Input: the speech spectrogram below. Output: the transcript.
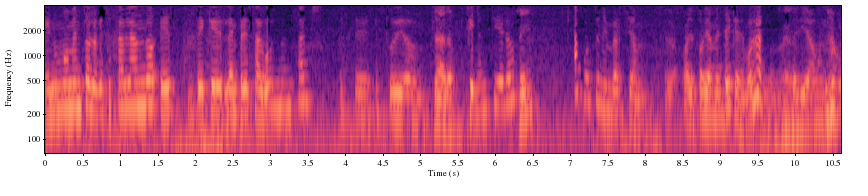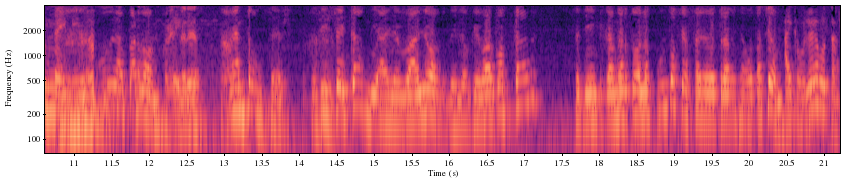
en un momento lo que se está hablando es de que la empresa Goldman Sachs, este estudio Claro. financiero, Sí. aporte una inversión, lo cual obviamente hay que devolverlo, no Claro. sería un, un naming, ¿no? Ahora, perdón. Con Sí. interés. ¿no? Entonces, si se cambia el valor de lo que va a costar, se tienen que cambiar todos los puntos y hacer otra vez la votación. Hay que volver a votar.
